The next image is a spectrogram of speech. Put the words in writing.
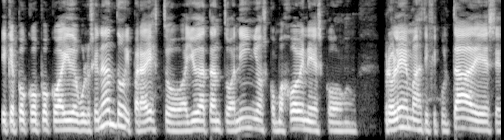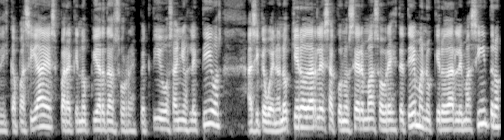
y que poco a poco ha ido evolucionando y para esto ayuda tanto a niños como a jóvenes con problemas, dificultades, eh, discapacidades para que no pierdan sus respectivos años lectivos. Así que bueno, no quiero darles a conocer más sobre este tema, no quiero darle más intro,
